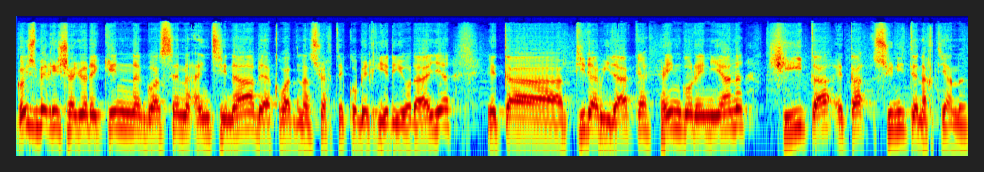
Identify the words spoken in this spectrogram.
Goiz berri saioarekin goazen aintzina, behako bat nazioarteko berrieri orai, eta tirabirak, hein gorenian, xiita eta suniten artian.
